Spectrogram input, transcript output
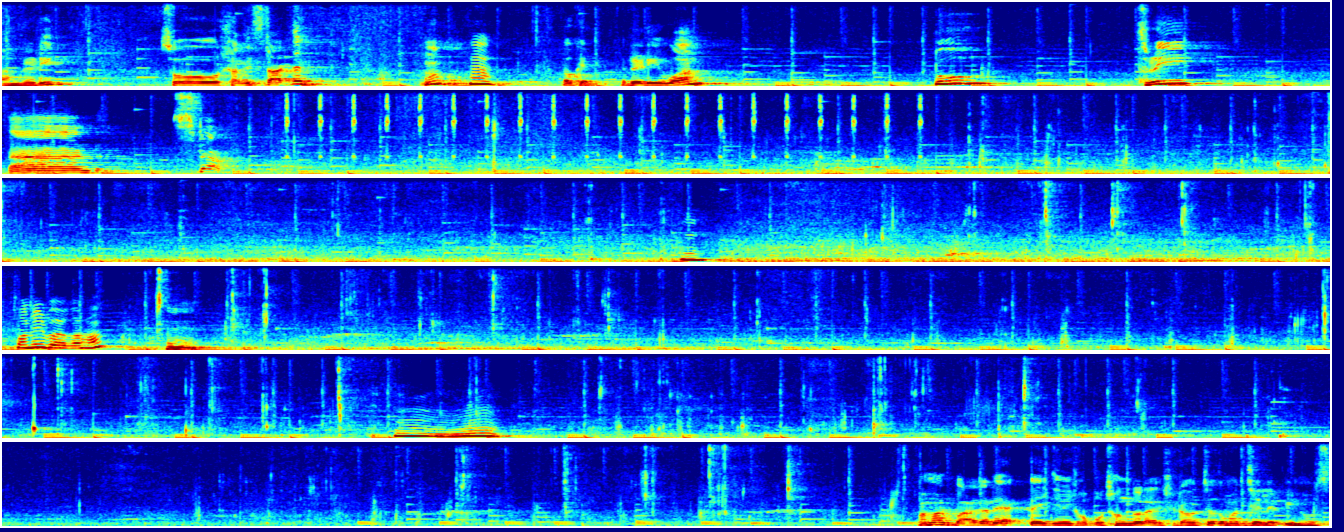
I'm ready. So shall we start then? Hmm? Okay. Ready? One, two, three, and start. Paneer burger হ্যাঁ Hmm. হুম আমার বার্গারে একটাই জিনিস অপছন্দ লাগে সেটা হচ্ছে তোমার জেলেপিনোস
